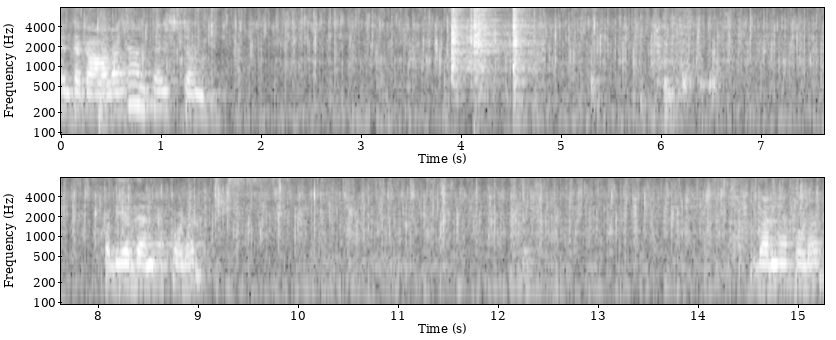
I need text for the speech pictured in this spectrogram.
ఎంత కావాలంటే అంత ఇష్టం. కొద్దిగా ధనియా పౌడర్. ధనియా పౌడర్.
